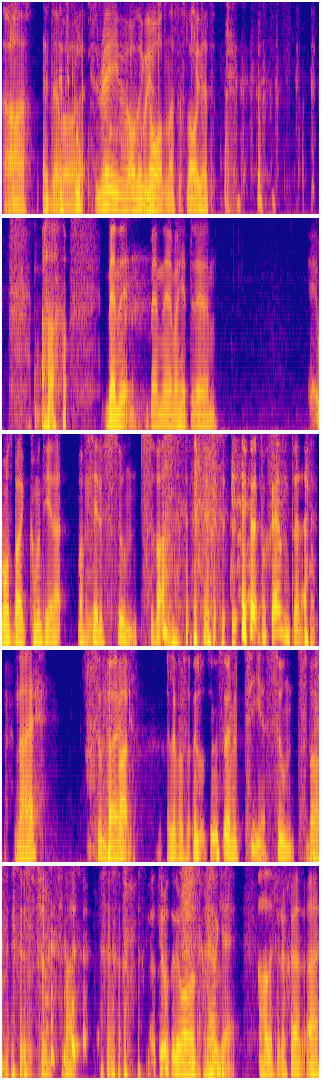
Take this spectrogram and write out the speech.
Ja, Ett, det ett skogsrave av det galnaste slaget. Ja, men, men eh, vad heter det? Jag måste bara kommentera, varför Mm. säger du Sundsvall? är det på skämt eller? Nej, Sundsvall. Eller vad Det låter som du säger med T, Sundsvall. Sundsvall. Jag trodde det var ett skämt Okej. du hade för dig själv. Nej.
